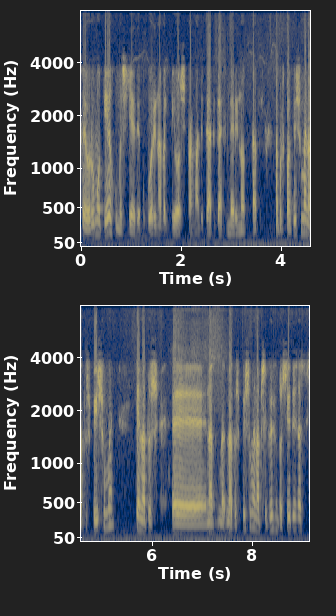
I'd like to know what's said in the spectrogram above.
θεωρούμε ότι έχουμε σχέδιο που μπορεί να βελτιώσει πραγματικά την καθημερινότητά τους, θα προσπαθήσουμε να τους πείσουμε και να τους, ε, να, να τους πείσουμε να ψηφίσουν το ΣΥΡΙΖΑ στις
